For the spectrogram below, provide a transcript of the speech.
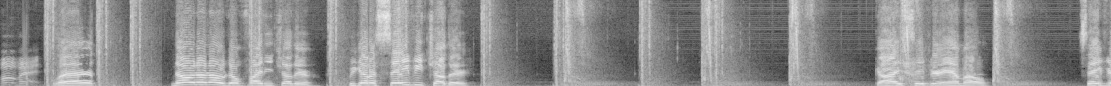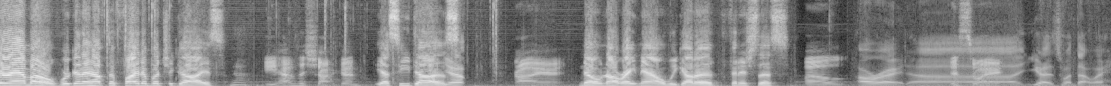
Move it. Let. No, no, no! Don't fight each other. We gotta save each other. Guys, save your ammo. Save your ammo. We're gonna have to fight a bunch of guys. Do you have the shotgun? Yes, he does. Yep. Try it. No, not right now. We gotta finish this. Well, All right. Uh, This way. You guys went that way.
